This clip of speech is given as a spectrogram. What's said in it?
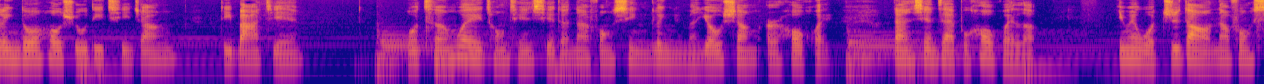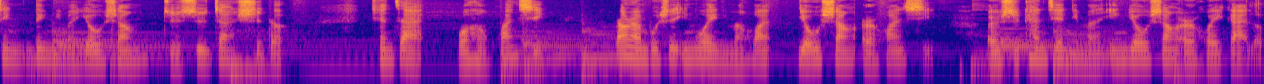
林多后书第七章第八节：我曾为从前写的那封信令你们忧伤而后悔，但现在不后悔了，因为我知道那封信令你们忧伤只是暂时的。现在我很欢喜，当然不是因为你们欢忧伤而欢喜，而是看见你们因忧伤而悔改了。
